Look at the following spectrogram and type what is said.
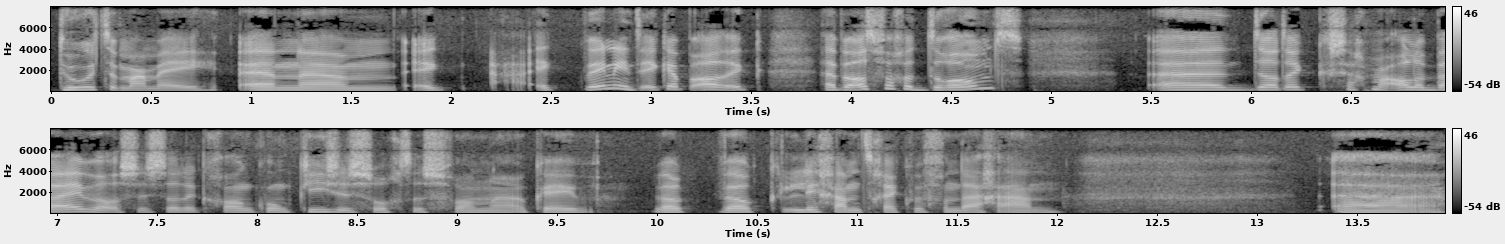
doe het er maar mee. En ehm, ik, ik weet niet, ik heb, al, ik heb altijd van gedroomd eh, dat ik zeg maar allebei was. Dus dat ik gewoon kon kiezen 's ochtends van, oké, welk, welk lichaam trekken we vandaag aan? Eh,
